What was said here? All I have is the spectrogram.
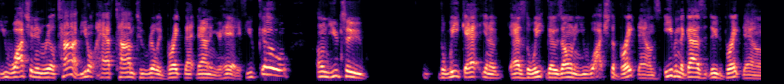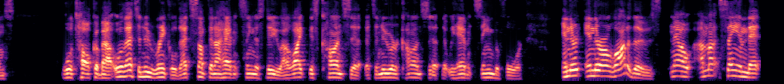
you watch it in real time. You don't have time to really break that down in your head. If you go on YouTube the week at you know as the week goes on and you watch the breakdowns, even the guys that do the breakdowns we'll talk about, well, that's a new wrinkle. That's something I haven't seen us do. I like this concept. That's a newer concept that we haven't seen before. And there and there are a lot of those. Now, I'm not saying that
